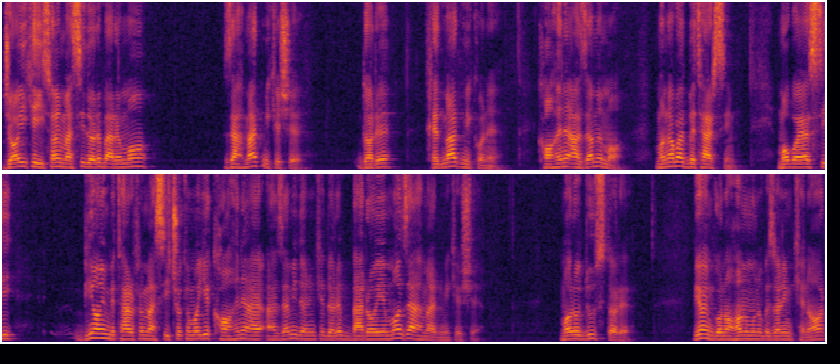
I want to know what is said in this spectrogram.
جایی که عیسی مسیح داره برای ما زحمت می‌کشه داره خدمت می‌کنه. کاهن اعظم ما. ما نباید بترسیم. ما بایستی بیایم به طرف مسیح چون که ما یه کاهن اعظمی داریم که داره برای ما زحمت می‌کشه. ما رو دوست داره. بیایم گناهانمون رو بذاریم کنار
